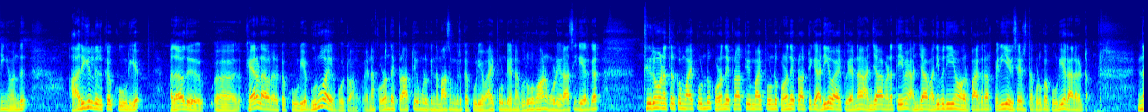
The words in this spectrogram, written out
நீங்கள் வந்து அருகில் இருக்கக்கூடிய அதாவது கேரளாவில் இருக்கக்கூடிய குருவாயூர் போயிட்டு வாங்க. ஏன்னா குழந்தை பிராப்தி உங்களுக்கு இந்த மாதம் இருக்கக்கூடிய வாய்ப்பு உண்டு. ஏன்னா குரு பகவான் உங்களுடைய ராசியில் திருமணத்திற்கும் வாய்ப்பு உண்டு குழந்தை பிராப்தியும் வாய்ப்பு உண்டு குழந்தை பிராப்திக்கு அதிக வாய்ப்பு. ஏன்னா அஞ்சாம் இடத்தையுமே அஞ்சாம் அதிபதியும் அவர் பார்க்குறார். பெரிய விசேஷத்தை கொடுக்கக்கூடிய காலகட்டம். இந்த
